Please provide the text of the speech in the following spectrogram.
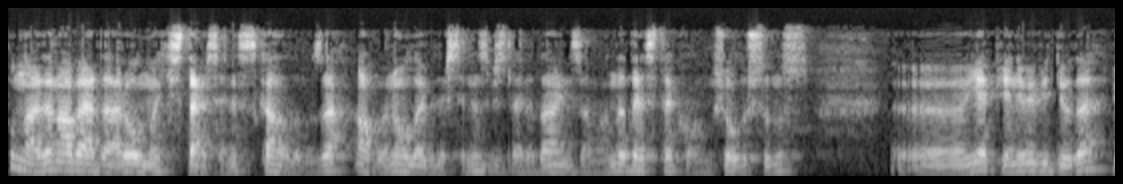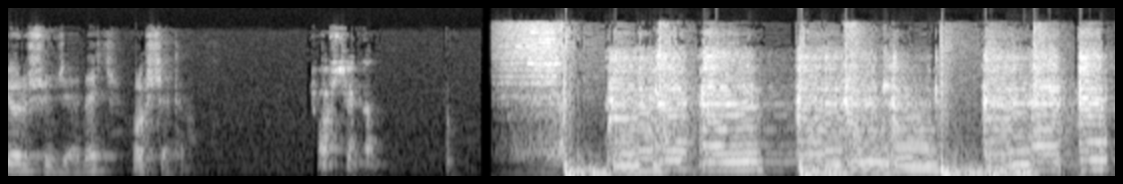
Bunlardan haberdar olmak isterseniz kanalımıza abone olabilirsiniz. Bizlere de aynı zamanda destek olmuş olursunuz. E, Yepyeni bir videoda görüşünceye dek hoşçakalın. Hoşçakalın.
